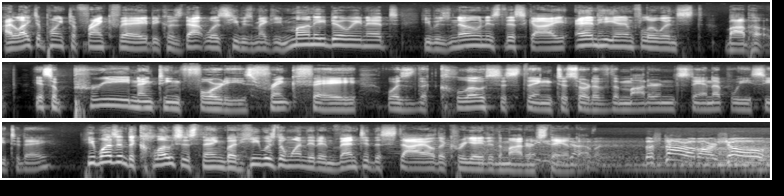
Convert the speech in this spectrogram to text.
I like to point to Frank Fay because that was, he was making money doing it. He was known as this guy and he influenced Bob Hope. Yeah, so pre 1940s, Frank Fay was the closest thing to sort of the modern stand up we see today. He wasn't the closest thing, but he was the one that invented the style that created the modern Ladies stand up. The star of our show,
